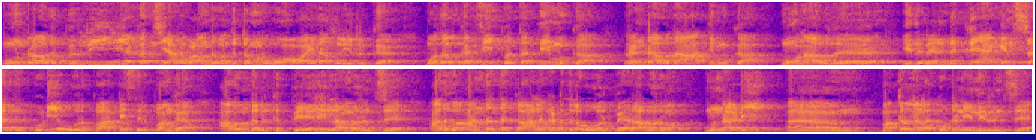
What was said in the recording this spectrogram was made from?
மூன்றாவது பெரிய கட்சியாக வளர்ந்து வந்துட்டோம்னு ஓவாய் தான் சொல்லிட்டு இருக்கு முதல் கட்சி இப்ப த- திமுக ரெண்டாவது அதிமுக மூணாவது இது ரெண்டுக்கும் அகேன்ஸ்டா இருக்கக்கூடிய ஒரு பார்ட்டிஸ் இருப்பாங்க. அவங்களுக்கு பேர் இல்லாம இருந்துச்சு. அது அந்தந்த காலகட்டத்தில் ஒவ்வொரு பேரா வரும். முன்னாடி மக்கள் நல கூட்டணின்னு இருந்துச்சு.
